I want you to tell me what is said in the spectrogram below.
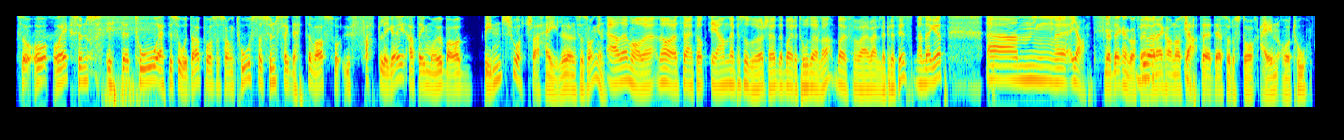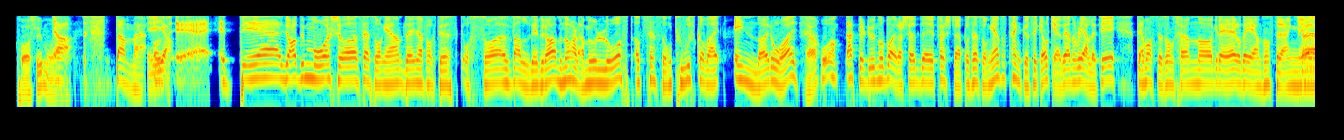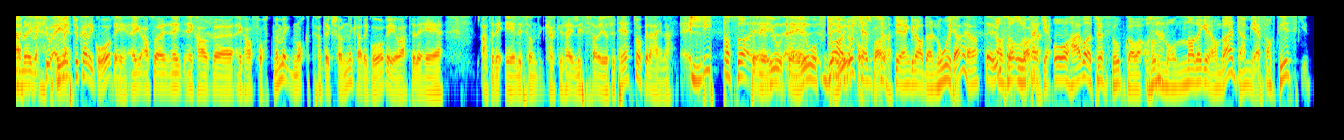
Så, og, og jeg syns etter to episoder på sesong to, så syns jeg dette var så ufattelig gøy at jeg må jo bare binge-watche hele den sesongen. Ja, det må det. Nå har jeg strengt tatt én episode har skjedd, det er bare to deler, bare for å være veldig presis, men det er greit. Um, ja. Ja, Det kan godt være, er- men jeg har nå sett ja. det som det står én og to på Sumo. ja, stemmer. Og Ja. det, det Ja, du må se sesong én. Den er faktisk også veldig bra, men nå har de jo lovt at sesong to skal være enda råere. Ja. Og etter du nå bare har sett det første på sesong én, så tenker du sikkert ok, det er en reality, det er masse sånn fun og greier, og det er en sånn streng Ja, ja, men jeg vet, jo, jeg vet jo hva det går i. Jeg, altså, jeg, jeg, har, eh, jeg har fått med meg nok til at jeg skjønner hva det går i, og at det er, at det er litt sånn, hva skal jeg si, litt seriøsitet oppi det hele. Litt, altså. Det er jo- det er jo- Du det du har jo jo sett 71 grader nord. Ja, ja, det er jo altså, Og du tenker å, her var det tøffe oppgaver. Altså, noen av de greiene der, de er faktisk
